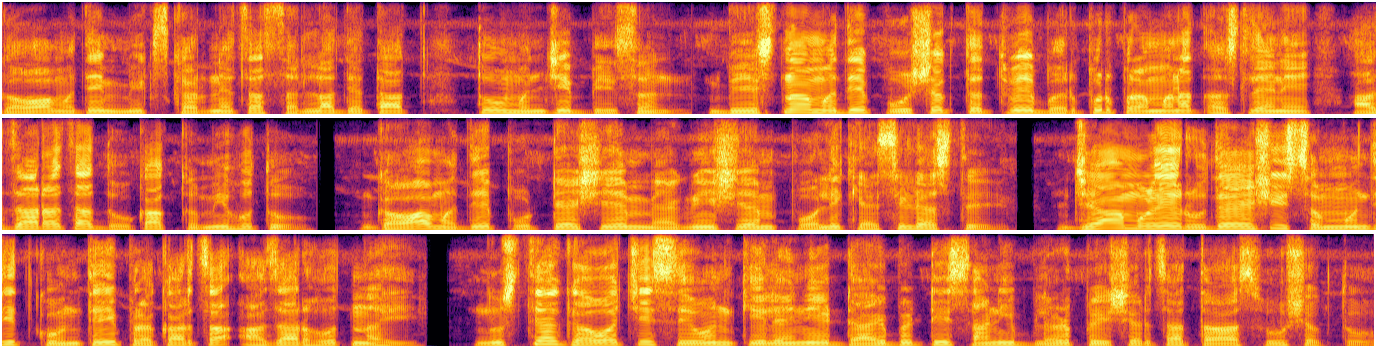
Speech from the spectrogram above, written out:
गव्हामध्ये मिक्स करण्याचा सल्ला देतात तो म्हणजे बेसन. बेसनामध्ये पोषक तत्वे भरपूर प्रमाणात असल्याने आजाराचा धोका कमी होतो. गव्हामध्ये पोटॅशियम मॅग्नेशियम पॉलिक ॲसिड असते ज्यामुळे हृदयाशी संबंधित कोणत्याही प्रकारचा आजार होत नाही. नुसत्या गव्हाचे सेवन केल्याने डायबिटीस आणि ब्लड प्रेशरचा त्रास होऊ शकतो.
